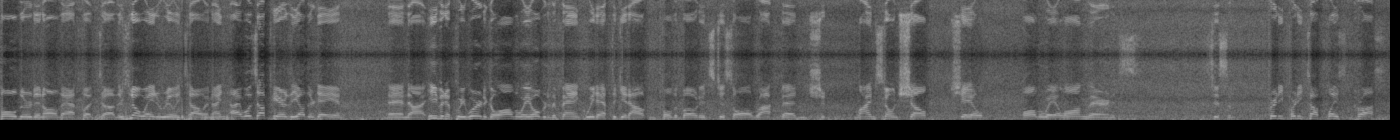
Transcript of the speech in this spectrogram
bouldered and all that, but uh, there's no way to really tell. And I, I was up here the other day and and uh, even if we were to go all the way over to the bank, we'd have to get out and pull the boat. It's just all rock bed and sh limestone shelf, shale all the way along there, and it's it's just a pretty, pretty tough place to cross.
